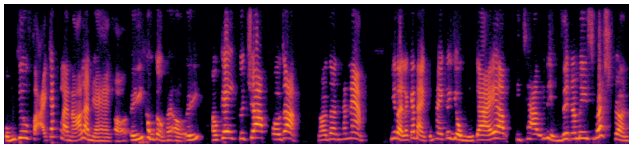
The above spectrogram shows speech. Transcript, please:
cũng chưa phải chắc là nó là nhà hàng ở Ý không cần phải ở Ý. Ok, good job, well done, well done Khánh Nam. Như vậy là các bạn cũng hay có dùng những cái uh, Italian gì Vietnamese restaurant.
